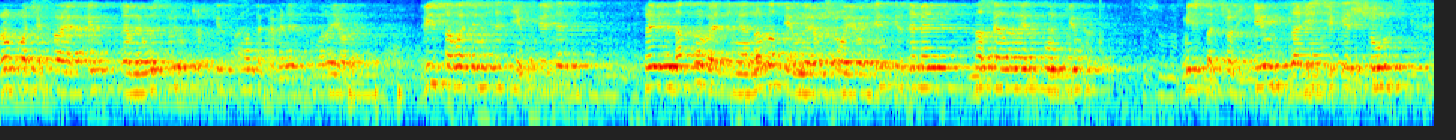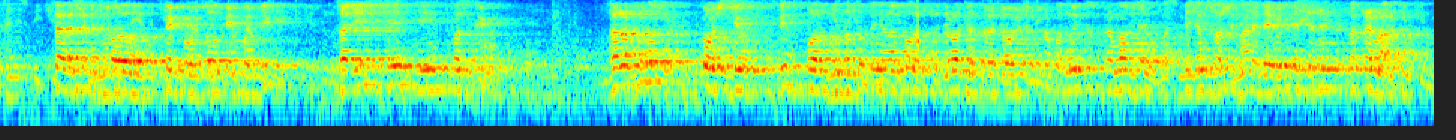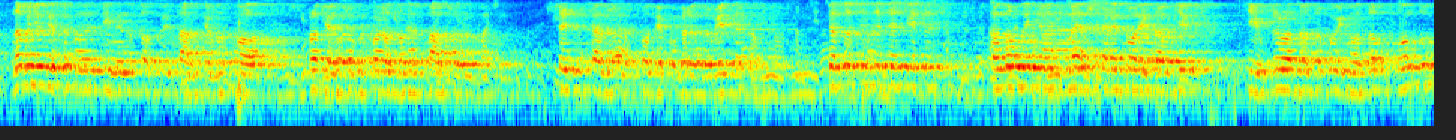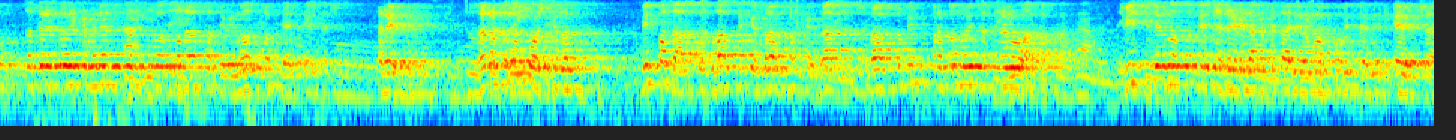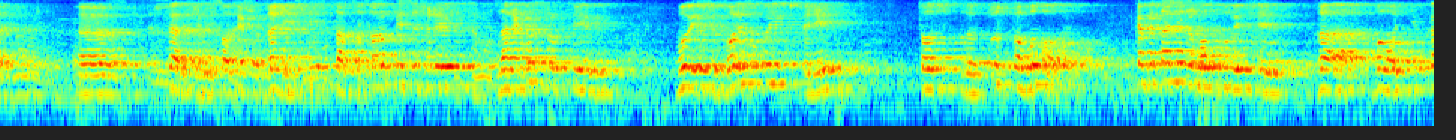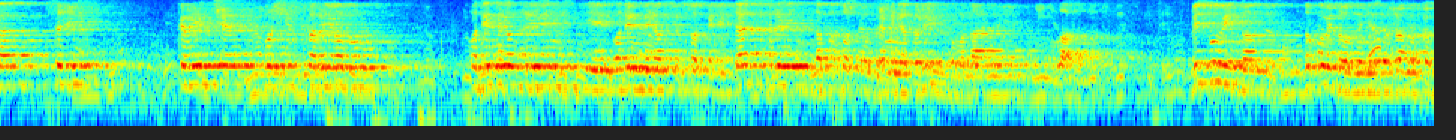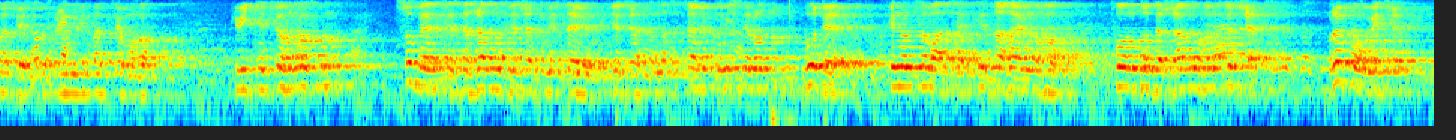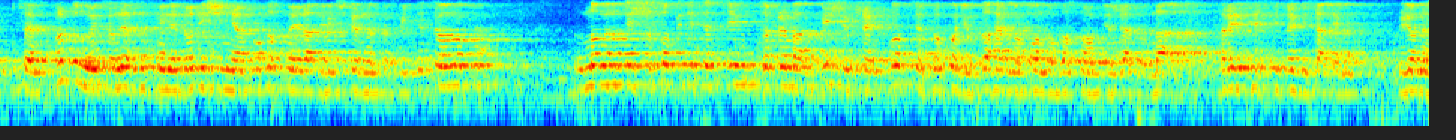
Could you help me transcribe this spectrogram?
робочих проєктів землеустрою в Чортківському та Кременецькому районах. 287 тисяч на проведення нормативної грошової оцінки земель населених пунктів міста Чортків, Заліщики, Шумськ, селище міського типу Золотий Потік, Залісці і Костів. За рахунок коштів від навколишнього природного середовища пропонується спрямувати 869 тисяч гривень, зокрема, на будівництво кондиційної насосної станції обласного протипольотного диспансеру селищного типу Березовиця, 575 тисяч, встановлення меж територій та об'єктів природного заповідного фонду на території Кам'янецького господарства 95 тисяч гривень. За рахунок коштів від податку власників транспортних за- засобів пропонується спрямувати 290 тисяч гривень на капітальний ремонт вулиці Міцкевича е, селища міського типу Залісі та 140 тисяч гривень на реконструкцію вулиці Зборівської в селі Тустоголове. Капітальний ремонт вулиці Заболотнівка в селі Кривче Борщівського району 1 мільйон гривень і 1 мільйон 750 гривень на поточне отримання доріг комунальної власності. Відповідно до повідомлення Державного казначейства України від 27 квітня цього року. Субвенція державного бюджету місцевим бюджетом на соціально-економічний розвиток буде фінансуватися із загального фонду державного бюджету. Враховуючи це, пропонується внести зміни до рішення обласної ради від 14 квітня цього року. Номер 1157, зокрема, збільшивши обсяг доходів загального фонду обласного бюджету на 30,3 мільйона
